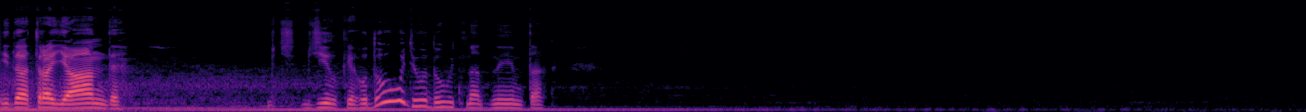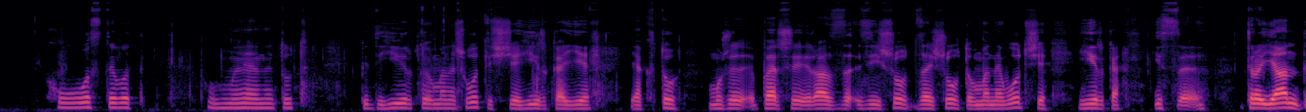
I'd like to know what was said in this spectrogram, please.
і до троянди. Бдж- Бджілки гудуть, гудуть над ним так. Хости от у мене тут під гіркою. У мене ж от іще гірка є. Як хто, може, перший раз зійшов, зайшов, то в мене от ще гірка із е, троянд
